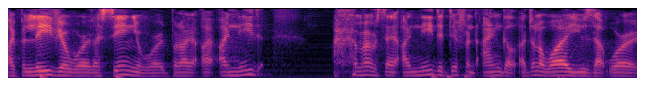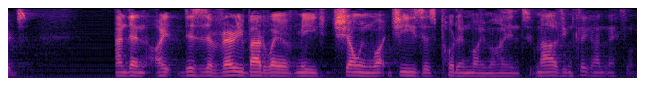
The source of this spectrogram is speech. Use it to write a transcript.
I believe your word. I see in your word, but I, I, I need, I remember saying, I need a different angle. I don't know why I use that word. And then I, this is a very bad way of me showing what Jesus put in my mind. Mal, if you can click on the next one.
